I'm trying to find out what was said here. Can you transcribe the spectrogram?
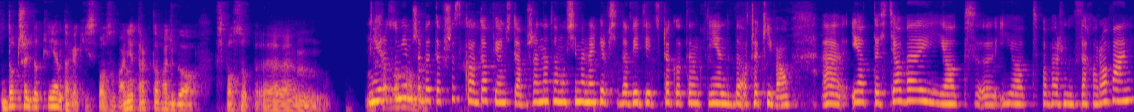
dotrzeć do klienta w jakiś sposób, a nie traktować go w sposób no i rozumiem, żeby to wszystko dopiąć dobrze, no to musimy najpierw się dowiedzieć, czego ten klient by oczekiwał. E, I od teściowej, i od, i od poważnych zachorowań,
